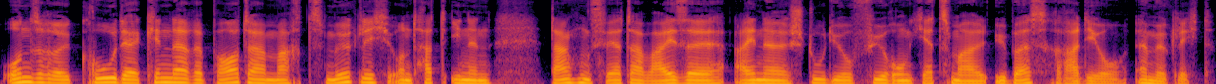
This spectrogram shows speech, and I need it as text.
unsere Crew der Kinderreporter macht's möglich und hat ihnen dankenswerterweise eine Studioführung jetzt mal übers Radio ermöglicht.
